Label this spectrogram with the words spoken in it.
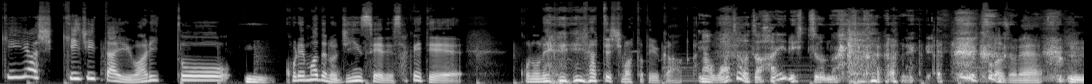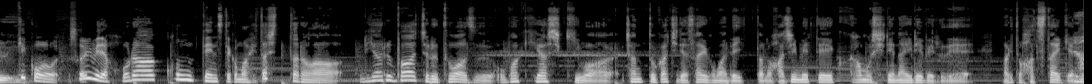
け屋敷自体割と、うん。これまでの人生で避けて、この年齢になってしまったというか。まあ、わざわざ入る必要ないからね。そうなんですよね。うん。結構、そういう意味でホラーコンテンツっていうか、まあ、下手したら、リアルバーチャル問わず、お化け屋敷は、ちゃんとガチで最後まで行ったの初めてかもしれないレベルで、割と初体験の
